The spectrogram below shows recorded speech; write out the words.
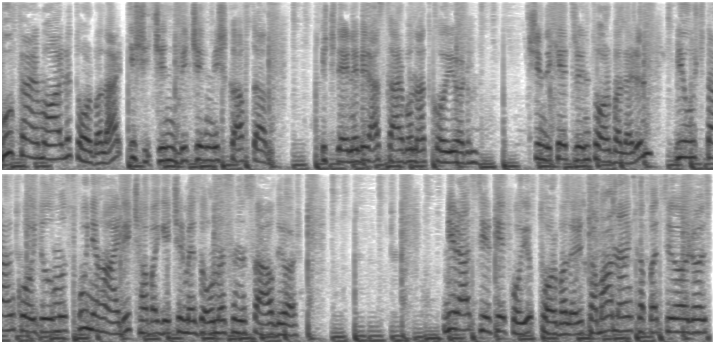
Bu fermuarlı torbalar iş için biçilmiş kaftan. İçlerine biraz karbonat koyuyorum. Şimdi Ketrin torbaların bir uçtan koyduğumuz huni hariç hava geçirmez olmasını sağlıyor. Biraz sirke koyup torbaları tamamen kapatıyoruz.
